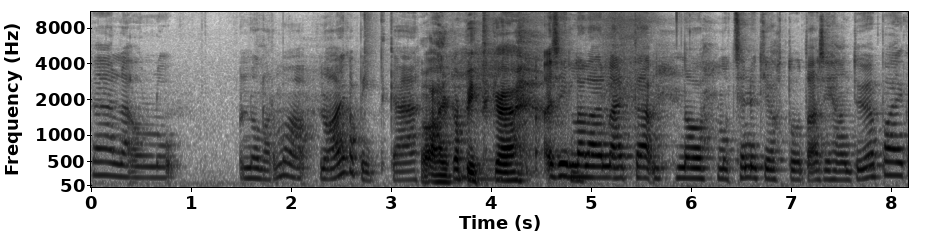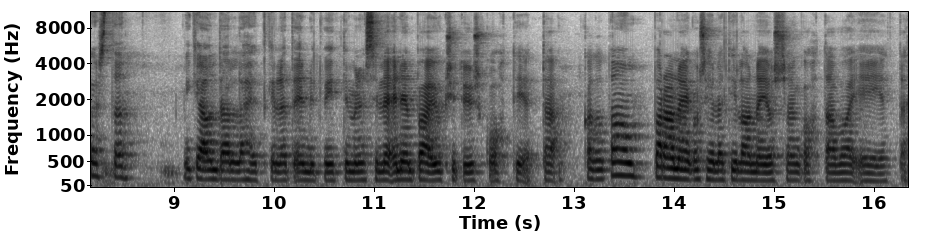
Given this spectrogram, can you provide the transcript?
päällä ollut. No varmaan, no aika pitkää. Aika pitkää. Sillä lailla, että no, mutta se nyt johtuu taas ihan työpaikasta, mikä on tällä hetkellä, että en nyt viitti mennä sille enempää yksityiskohtiin, että katsotaan paraneeko siellä tilanne jossain kohtaa vai ei, että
